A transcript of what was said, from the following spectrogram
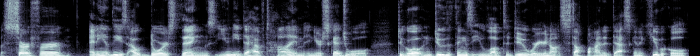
a surfer, any of these outdoors things, you need to have time in your schedule to go out and do the things that you love to do where you're not stuck behind a desk in a cubicle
